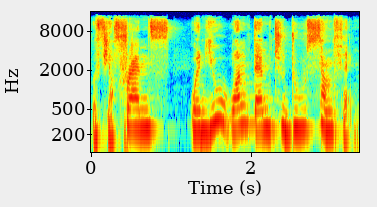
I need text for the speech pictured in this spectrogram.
with your friends, when you want them to do something?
